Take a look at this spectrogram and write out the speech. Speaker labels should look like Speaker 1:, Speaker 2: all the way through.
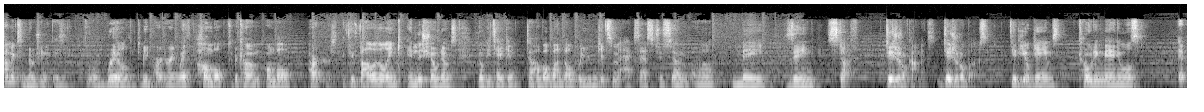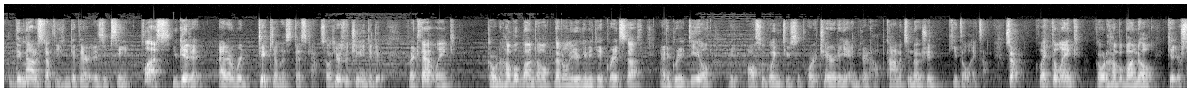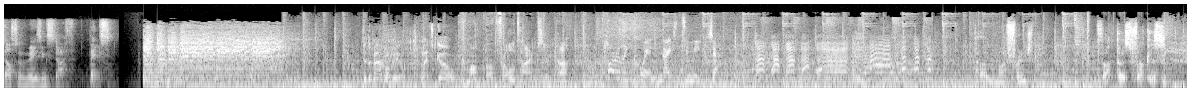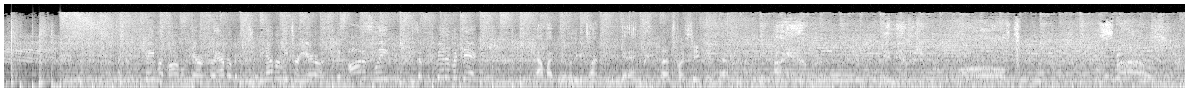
Speaker 1: Comics in Motion is thrilled to be partnering with Humble to become Humble partners. If you follow the link in the show notes, you'll be taken to Humble Bundle where you can get some access to some amazing stuff digital comics, digital books, video games, coding manuals. It, the amount of stuff that you can get there is obscene. Plus, you get it at a ridiculous discount. So here's what you need to do click that link, go to Humble Bundle. Not only are you going to get great stuff at a great deal, but you're also going to support a charity and you're going to help Comics in Motion keep the lights on. So click the link, go to Humble Bundle, get yourself some amazing stuff. Thanks.
Speaker 2: To the Batmobile. Let's go.
Speaker 3: Come on, Bob, for old time's sake, huh?
Speaker 4: Harley Quinn, nice to meet ya.
Speaker 5: Pardon my French. Fuck those fuckers.
Speaker 6: Favorite Marvel character ever, but you should never meet your heroes because honestly, he's a bit of a dick.
Speaker 5: Now might be a really good time for you to get angry.
Speaker 3: That's my secret, Cat.
Speaker 5: I am inevitable. Smoke!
